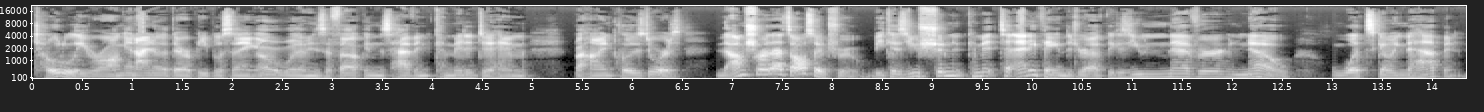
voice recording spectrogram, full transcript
totally wrong, and I know that there are people saying, oh, well, that means the Falcons haven't committed to him behind closed doors. I'm sure that's also true because you shouldn't commit to anything in the draft because you never know what's going to happen.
